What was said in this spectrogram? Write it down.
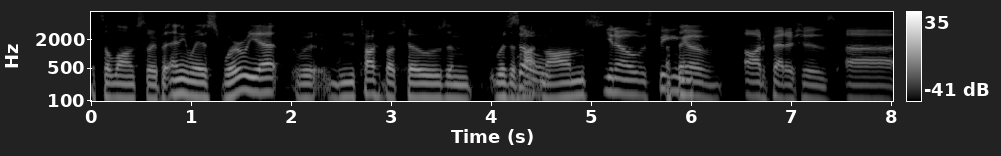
It's a long story, but anyways, where are we at? We, we talked about toes and was it hot So, moms? You know, speaking of odd fetishes, uh,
